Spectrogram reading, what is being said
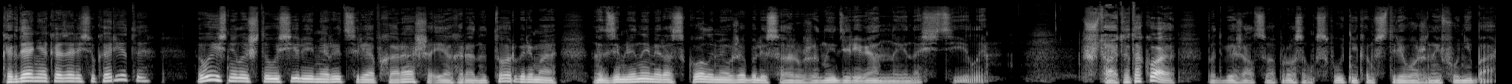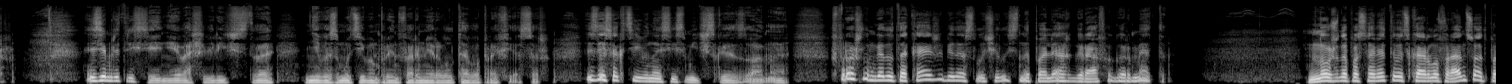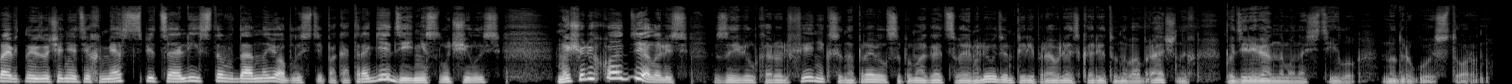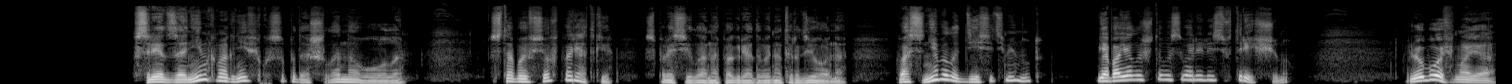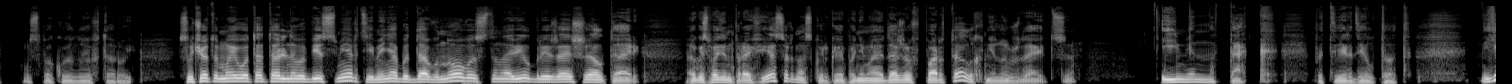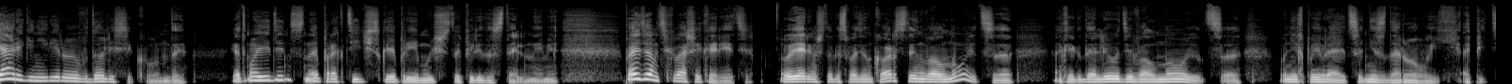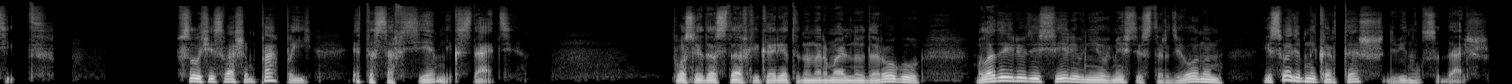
Когда они оказались у кареты, Выяснилось, что усилиями рыцаря Абхараша и охраны Торгрима над земляными расколами уже были сооружены деревянные настилы. Что это такое? подбежал с вопросом к спутникам встревоженный Фунибар. Землетрясение, ваше величество, невозмутимо проинформировал того профессор. Здесь активная сейсмическая зона. В прошлом году такая же беда случилась на полях графа Гормета. Нужно посоветовать Карлу Францу отправить на изучение этих мест специалистов в данной области, пока трагедии не случилось. Мы еще легко отделались, заявил король Феникс и направился помогать своим людям переправлять карету новобрачных по деревянному настилу на другую сторону. Вслед за ним к Магнификусу подошла Наола. С тобой все в порядке? спросила она, поглядывая на Тардиона. Вас не было десять минут. Я боялась, что вы свалились в трещину. Любовь моя, успокоил ее второй. С учетом моего тотального бессмертия меня бы давно восстановил ближайший алтарь, а господин профессор, насколько я понимаю, даже в порталах не нуждается. Именно так, подтвердил тот. Я регенерирую в доли секунды. Это мое единственное практическое преимущество перед остальными. Пойдемте к вашей карете. Уверен, что господин Корстейн волнуется, а когда люди волнуются, у них появляется нездоровый аппетит. В случае с вашим папой это совсем не кстати. После доставки кареты на нормальную дорогу молодые люди сели в нее вместе с Тардионом, и свадебный кортеж двинулся дальше.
